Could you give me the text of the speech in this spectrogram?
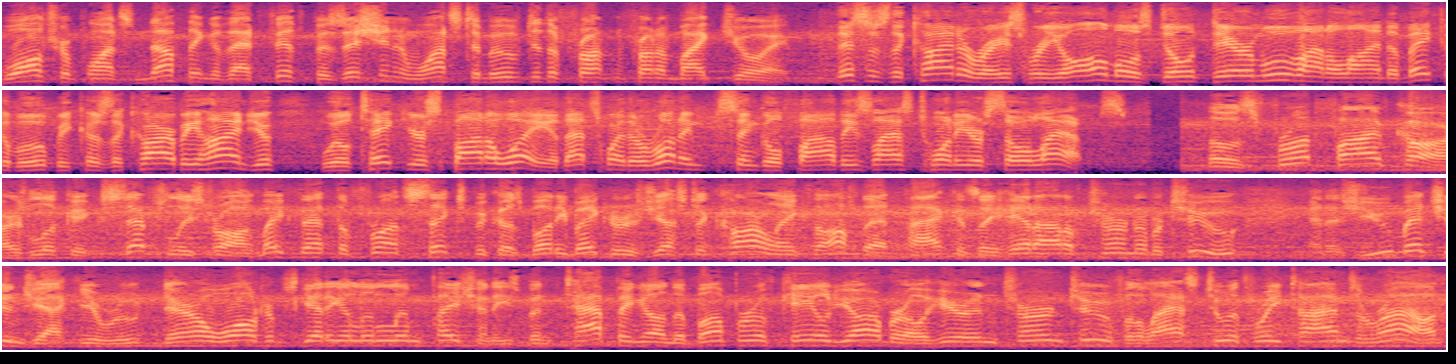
Waltrip wants nothing of that fifth position and wants to move to the front in front of Mike Joy. This is the kind of race where you almost don't dare move out of line to make a move because the car behind you will take your spot away, and that's why they're running single file these last 20 or so laps. Those front five cars look exceptionally strong. Make that the front six because Buddy Baker is just a car length off that pack as they head out of turn number two. And as you mentioned, Jack Arute, Darrell Waltrip's getting a little impatient. He's been tapping on the bumper of Cale Yarborough here in turn two for the last two or three times around,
